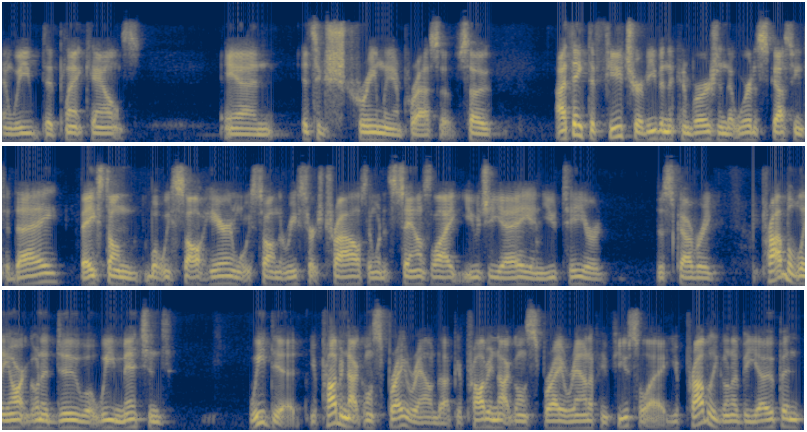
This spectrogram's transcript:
and we did plant counts, and it's extremely impressive. So I think the future of even the conversion that we're discussing today, based on what we saw here and what we saw in the research trials and what it sounds like UGA and UT are discovering, probably aren't going to do what we mentioned we did. You're probably not going to spray Roundup. You're probably not going to spray Roundup and Fusilade. You're probably going to be open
